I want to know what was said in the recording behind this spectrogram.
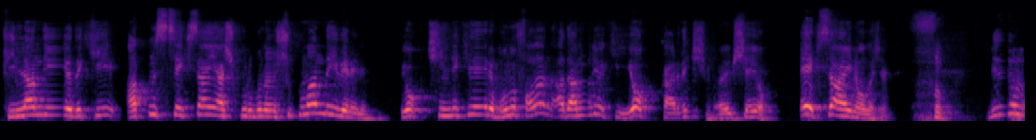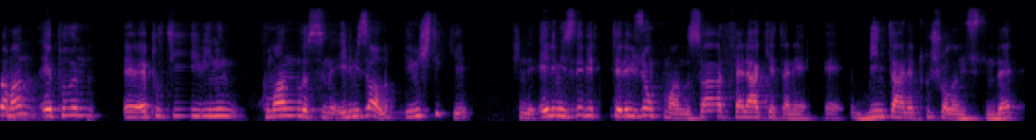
Finlandiya'daki 60-80 yaş grubuna şu kumandayı verelim. Yok Çin'dekilere bunu falan adam diyor ki yok kardeşim öyle bir şey yok. Hepsi aynı olacak. Biz o zaman Apple'ın e, Apple TV'nin kumandasını elimize alıp demiştik ki şimdi elimizde bir televizyon kumandası var felaket hani e, bin tane tuş olan üstünde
